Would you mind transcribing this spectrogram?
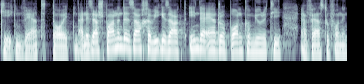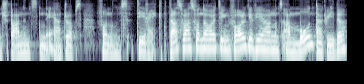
Gegenwert deuten. Eine sehr spannende Sache, wie gesagt, in der Airdrop One Community erfährst du von den spannendsten Airdrops von uns direkt. Das war's von der heutigen Folge. Wir hören uns am Montag wieder.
